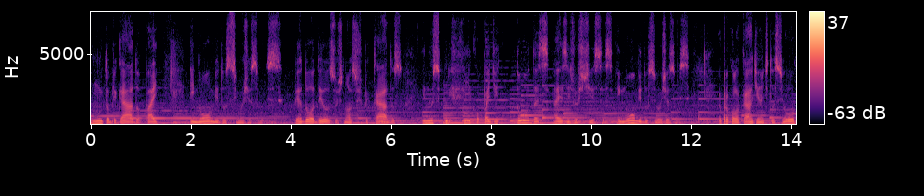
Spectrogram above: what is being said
Muito obrigado, Pai, em nome do Senhor Jesus. Perdoa, Deus, os nossos pecados e nos purifica, Pai, de todas as injustiças, em nome do Senhor Jesus. Eu quero colocar diante do Senhor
